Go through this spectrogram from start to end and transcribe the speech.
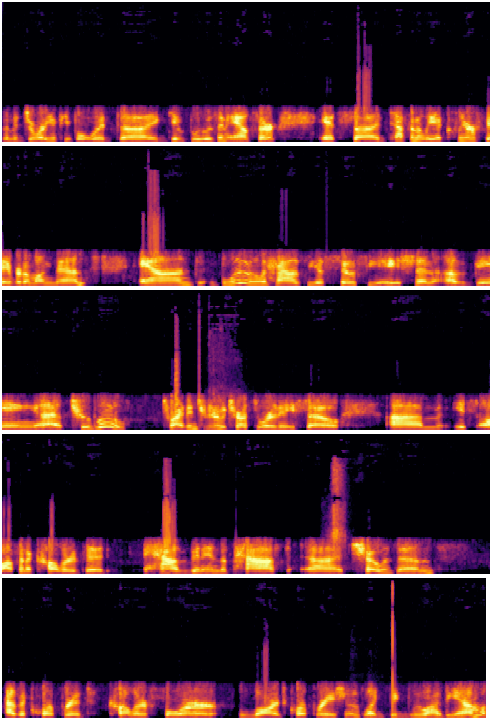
the majority of people would uh, give blue as an answer. It's uh, definitely a clear favorite among men. And blue has the association of being uh, true blue, tried and true, Yeah. trustworthy. So um, it's often a color that has been in the past uh, chosen as a corporate color for large corporations like Big Blue IBM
